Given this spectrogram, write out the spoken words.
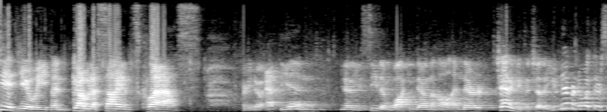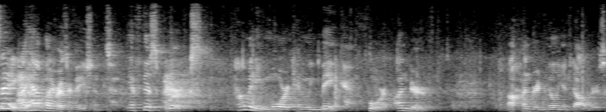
Did you even go to science class? You know, at the end, you know, you see them walking down the hall and they're chatting with each other. You never know what they're saying. I have my reservations. If this works, how many more can we make for under a hundred million dollars?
